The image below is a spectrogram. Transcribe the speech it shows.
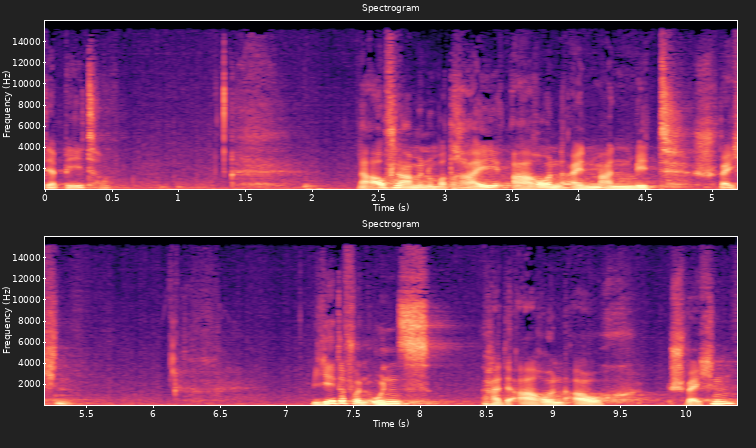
der Beter. Nahaufnahme Nummer drei, Aaron, ein Mann mit Schwächen. Wie jeder von uns hatte Aaron auch Schwächen.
